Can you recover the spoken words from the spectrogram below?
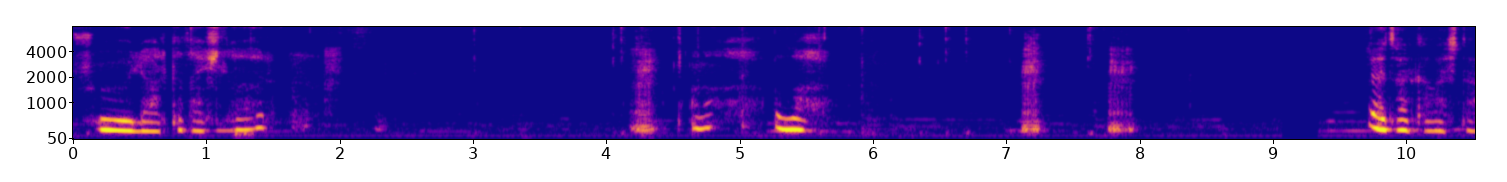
Şöyle arkadaşlar. Ana Allah. Evet arkadaşlar.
